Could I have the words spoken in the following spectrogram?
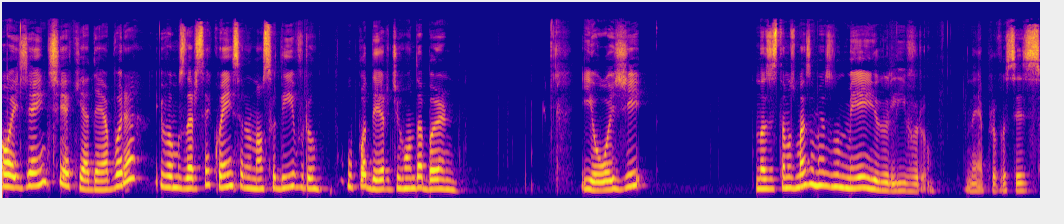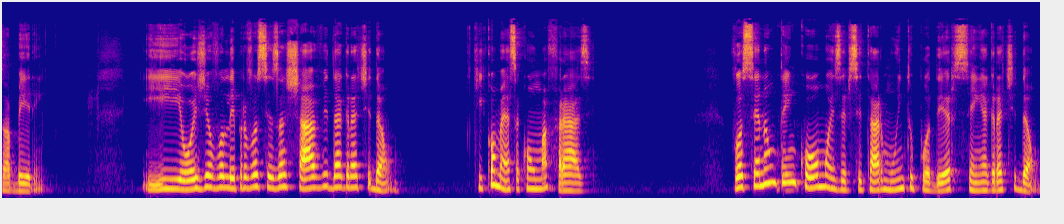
Oi, gente, aqui é a Débora e vamos dar sequência no nosso livro O Poder de Rhonda Byrne. E hoje nós estamos mais ou menos no meio do livro, né, para vocês saberem. E hoje eu vou ler para vocês a chave da gratidão, que começa com uma frase. Você não tem como exercitar muito poder sem a gratidão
